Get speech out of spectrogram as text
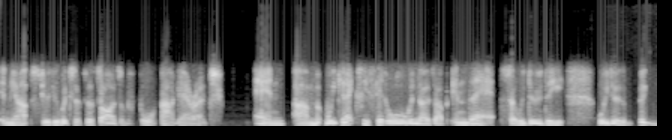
in the art studio, which is the size of a four car garage. And um, we can actually set all the windows up in that. So we do the we do the big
